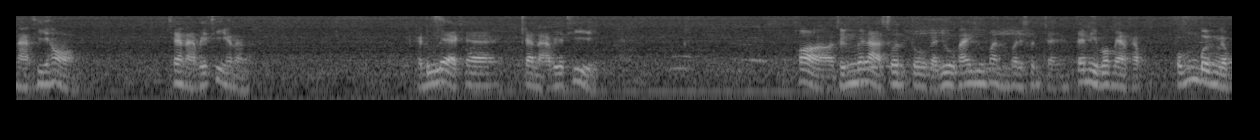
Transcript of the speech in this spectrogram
หนาที่ห้องแค่หนาเวทีขนาดนั้นก็ดูแลแค่แค่หนาเวทีพอถึงเวลาส่วนตัวกับยูไพ่ยูมันไม่ได้สนใจ แต่นี่โมแมนครับ ผมเบิ่งแล้ว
